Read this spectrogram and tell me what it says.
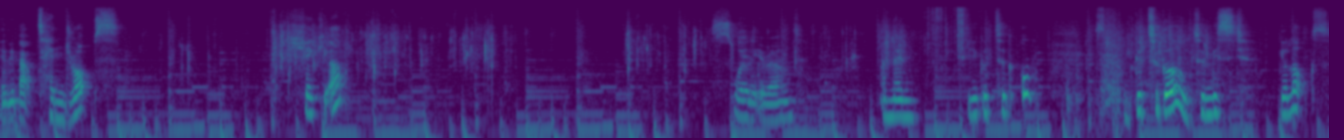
Maybe about 10 drops shake it up. Swirl it around. And then you're good to go. Oh, good to go to mist your locks.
